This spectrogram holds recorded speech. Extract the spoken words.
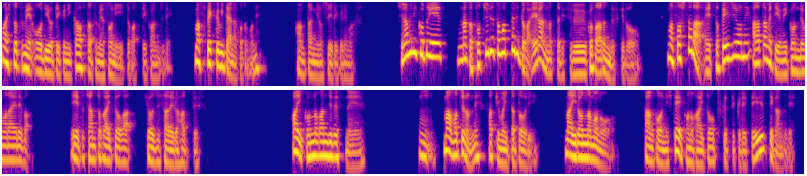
まあ、一つ目、オーディオテクニカ、二つ目、ソニーとかっていう感じで。まあ、スペックみたいなこともね、簡単に教えてくれます。ちなみにこれ、なんか途中で止まったりとかエラーになったりすることあるんですけど、まあそしたら、えっと、ページをね、改めて読み込んでもらえれば、えっと、ちゃんと回答が表示されるはずです。はい、こんな感じですね。うん。まあもちろんね、さっきも言った通り、まあいろんなものを参考にして、この回答を作ってくれているって感じです。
